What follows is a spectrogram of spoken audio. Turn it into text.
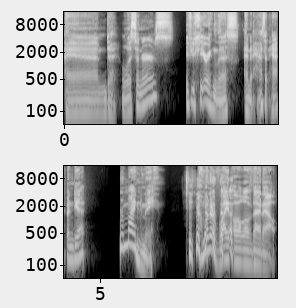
and listeners, if you're hearing this and it hasn't happened yet, remind me. I'm going to write all of that out.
